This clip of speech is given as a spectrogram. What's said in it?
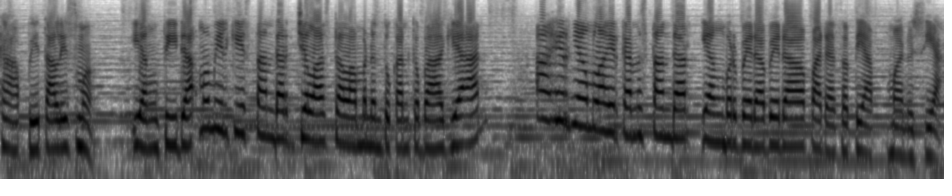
Kapitalisme yang tidak memiliki standar jelas dalam menentukan kebahagiaan akhirnya melahirkan standar yang berbeda-beda pada setiap manusia.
